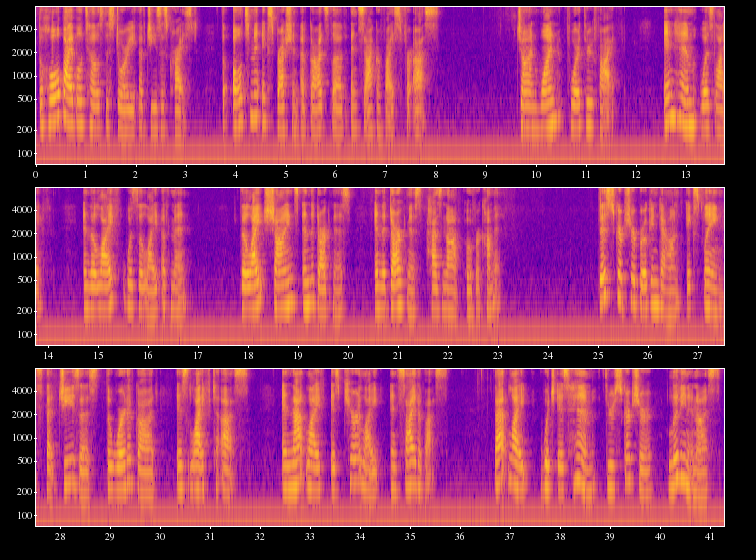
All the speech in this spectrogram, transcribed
The whole Bible tells the story of Jesus Christ, the ultimate expression of God's love and sacrifice for us. John 1 4 through 5. In him was life and the life was the light of men. The light shines in the darkness, and the darkness has not overcome it. This scripture broken down explains that Jesus, the Word of God, is life to us, and that life is pure light inside of us. That light, which is Him through Scripture living in us,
